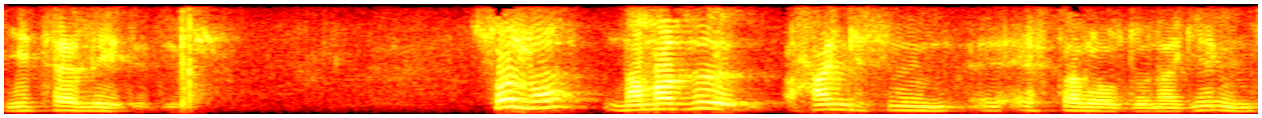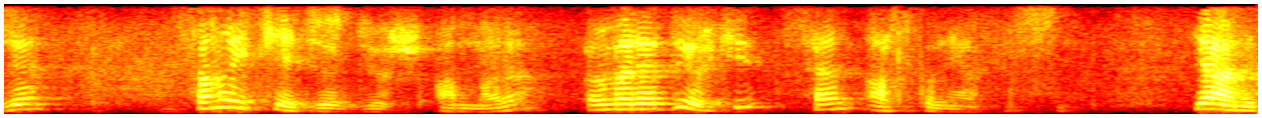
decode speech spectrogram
yeterliydi diyor. Sonra namazı hangisinin e, eftal olduğuna gelince sana iki ecir diyor Ammar'a. Ömer'e diyor ki sen askını yapmışsın. Yani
